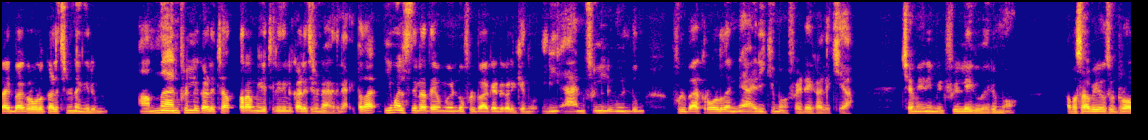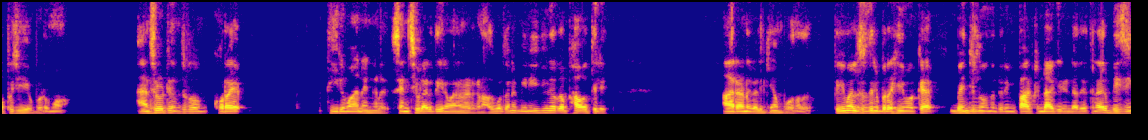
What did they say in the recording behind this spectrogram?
റൈറ്റ് ബാക്ക് റോൾ കളിച്ചിട്ടുണ്ടെങ്കിലും അന്ന് ആൻഫീൽഡിൽ കളിച്ച് അത്ര മികച്ച രീതിയിൽ കളിച്ചിട്ടുണ്ടായിരുന്നില്ല. ഇപ്പോൾ ഈ മത്സരത്തിൽ അദ്ദേഹം വീണ്ടും ഫുൾ ബാക്കായിട്ട് കളിക്കുന്നു. ഇനി ആൻഫീൽഡിൽ വീണ്ടും ഫുൾ ബാക്ക് റോൾ തന്നെ ആയിരിക്കുമോ ഫെഡേ കളിക്കുക? ചെമേനി മിഡ്ഫീൽഡിലേക്ക് വരുമോ? അപ്പോൾ സബയോസ് ഡ്രോപ്പ് ചെയ്യപ്പെടുമോ? ആൻസലോട്ടി സംബന്ധിച്ചിടത്തോളം കുറേ തീരുമാനങ്ങൾ സെൻസിബിളായ തീരുമാനങ്ങൾ എടുക്കണം. അതുപോലെ തന്നെ വിനീത് ജൂനിയറുടെ ഭാവത്തിൽ ആരാണ് കളിക്കാൻ പോകുന്നത്? ഈ മത്സരത്തിൽ ബ്രഹീമൊക്കെ ബെഞ്ചിൽ വന്നിട്ട് ഒരു ഇമ്പാക്റ്റ് ഉണ്ടാക്കിയിട്ടുണ്ട്. അദ്ദേഹത്തിന് ഒരു ബിസി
